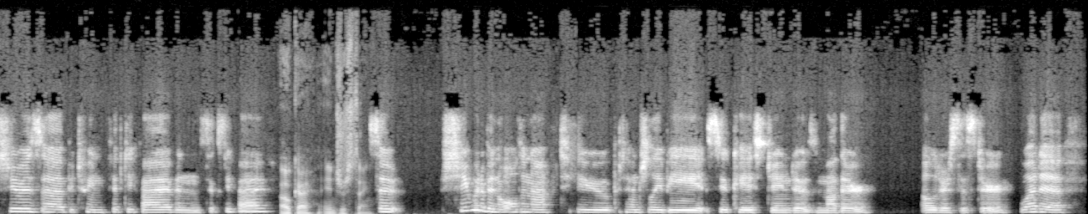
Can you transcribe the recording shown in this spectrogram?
She was uh, between 55 and 65. Okay, interesting. So she would have been old enough to potentially be Suitcase Jane Doe's mother, elder sister. What if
